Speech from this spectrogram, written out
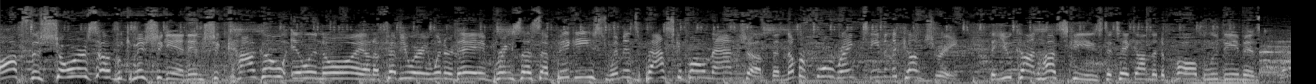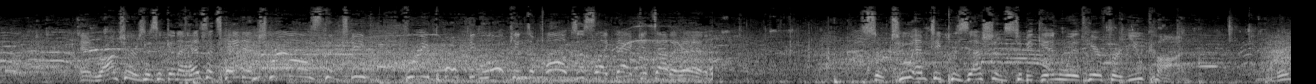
off the shores of Michigan in Chicago, Illinois on a February winter day brings us a Big East women's basketball matchup. The number four ranked team in the country, the UConn Huskies, to take on the DePaul Blue Demons. And Rogers isn't going to hesitate and drills the deep three-point look, and DePaul just like that gets out ahead. So two empty possessions to begin with here for UConn. There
